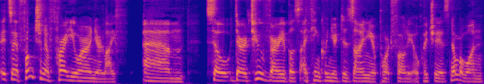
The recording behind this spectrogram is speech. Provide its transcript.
it's a function of where you are in your life. Um, so there are two variables I think when you're designing your portfolio, which is number one,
